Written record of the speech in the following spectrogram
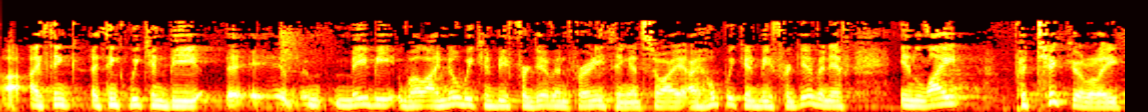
I think I think we can be uh, maybe well I know we can be forgiven for anything, and so I, I hope we can be forgiven if, in light particularly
